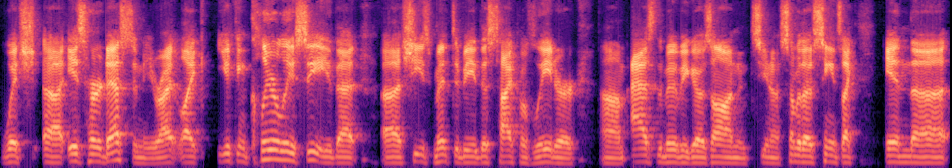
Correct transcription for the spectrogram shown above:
which uh, is her destiny right? Like you can clearly see that uh, she's meant to be this type of leader um, as the movie goes on. And you know some of those scenes like in the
